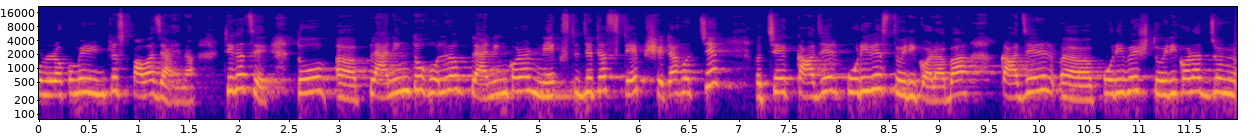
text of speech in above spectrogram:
কোনো রকমের ইন্টারেস্ট পাওয়া যায় না, ঠিক আছে? তো প্ল্যানিং তো হলো এবং প্ল্যানিং করার নেক্সট যেটা স্টেপ সেটা হচ্ছে হচ্ছে কাজের পরিবেশ তৈরি করা বা কাজের পরিবেশ তৈরি করার জন্য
